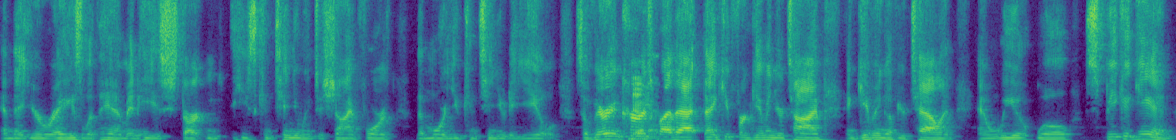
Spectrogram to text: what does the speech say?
and that you're raised with him and he's starting he's continuing to shine forth the more you continue to yield so very encouraged yeah. by that thank you for giving your time and giving of your talent and we will speak again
